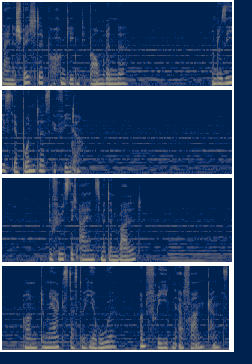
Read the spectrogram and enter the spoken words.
Kleine Spechte pochen gegen die Baumrinde und du siehst ihr buntes Gefieder. Du fühlst dich eins mit dem Wald und du merkst, dass du hier Ruhe und Frieden erfahren kannst.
